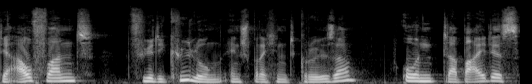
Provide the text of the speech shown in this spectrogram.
der Aufwand für die Kühlung entsprechend größer. Und da beides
